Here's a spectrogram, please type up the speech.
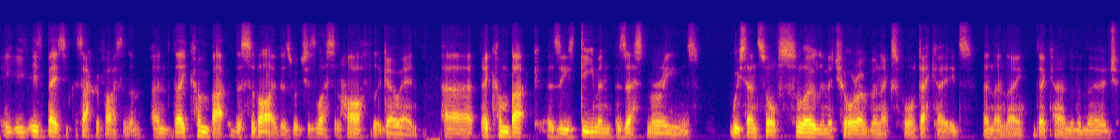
he, he's basically sacrificing them. And they come back, the survivors, which is less than half that go in, uh, they come back as these demon possessed Marines. Which then sort of slowly mature over the next four decades, and then they, they kind of emerge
